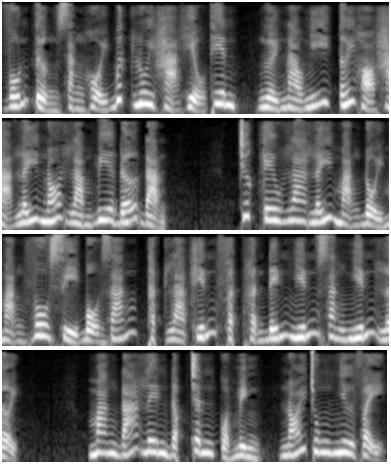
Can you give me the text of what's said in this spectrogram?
Vốn tưởng rằng hội bức lui hạ hiểu thiên, người nào nghĩ tới họ hạ lấy nó làm bia đỡ đạn. Trước kêu la lấy mạng đổi mạng vô sỉ bộ dáng thật là khiến Phật hận đến nghiến răng nghiến lợi. Mang đá lên đập chân của mình, nói chung như vậy.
